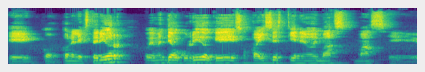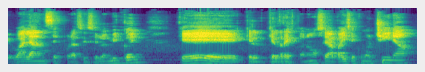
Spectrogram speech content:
eh, con, el exterior, obviamente ha ocurrido que esos países tienen hoy más, más eh, balances, por así decirlo, en Bitcoin que, que, el, resto, ¿no? O sea, países como China,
